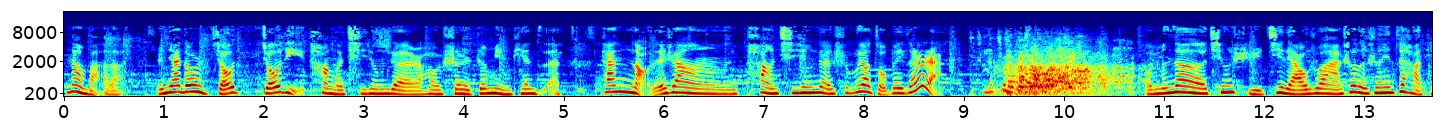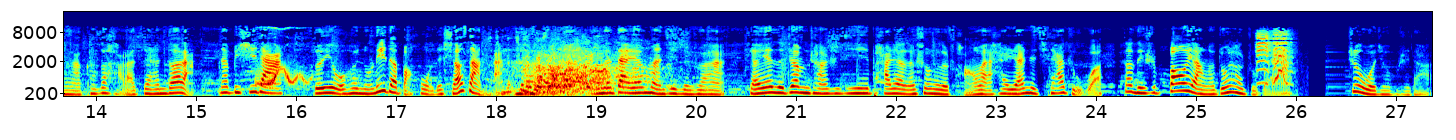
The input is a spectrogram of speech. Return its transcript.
那完了，人家都是脚脚底烫个七星阵，然后说是真命天子，他脑袋上烫七星阵，是不是要走背字儿啊？我们的清许寂寥说啊，瘦的声音最好听了，咳嗽好了，自然多了，那必须的，所以我会努力的保护我的小嗓子。我们的大圆满记子说啊，小叶子这么长时间趴在了瘦瘦的床外，还染着其他主播，到底是包养了多少主播呀？这我就不知道了。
